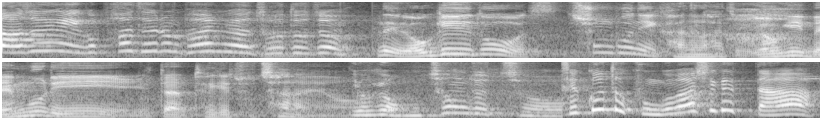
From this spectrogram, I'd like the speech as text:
어, 나 나중에 이거 파티룸 팔면 저도 좀 근데 여기도 충분히 가능하죠. 여기 매물이 일단 되게 좋잖아요. 여기 엄청 좋죠. 제 것도 궁금하시겠다.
